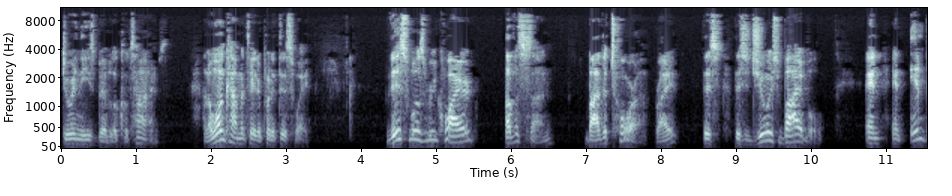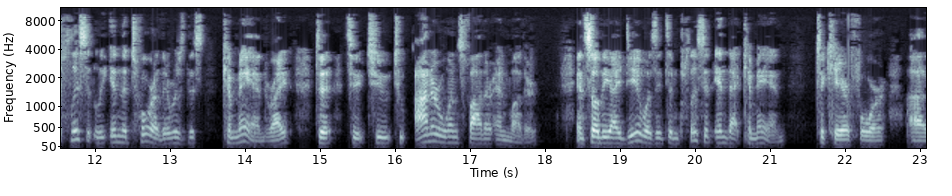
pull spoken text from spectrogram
during these biblical times. And one commentator put it this way this was required of a son by the Torah, right? This, this Jewish Bible. And, and implicitly in the Torah, there was this command, right? To, to, to, to honor one's father and mother. And so the idea was it's implicit in that command to care for uh,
